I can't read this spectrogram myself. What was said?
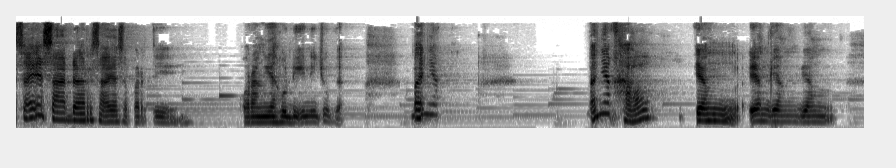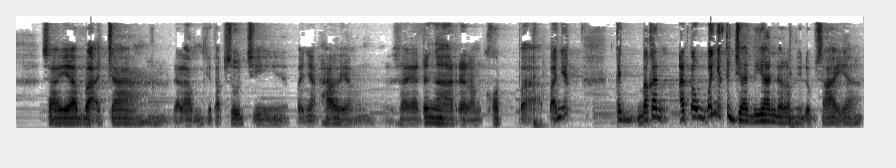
saya sadar saya seperti orang Yahudi ini juga. Banyak banyak hal yang yang yang yang saya baca dalam kitab suci, banyak hal yang saya dengar dalam khotbah, banyak bahkan atau banyak kejadian dalam hidup saya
